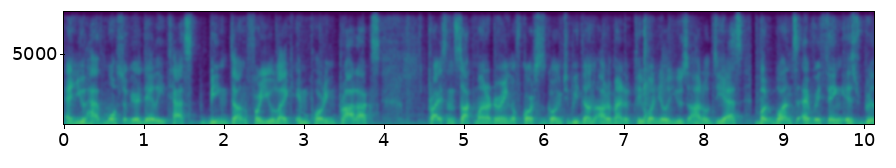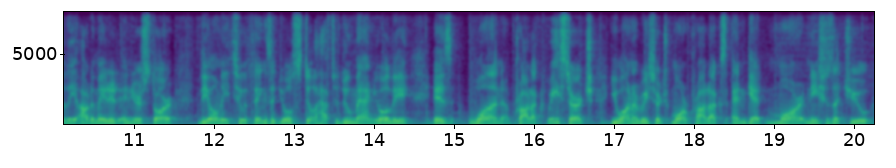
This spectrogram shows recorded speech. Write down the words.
and you have most of your daily tasks being done for you, like importing products, Price and stock monitoring, of course, is going to be done automatically when you'll use AutoDS. But once everything is really automated in your store, the only two things that you'll still have to do manually is one, product research. You want to research more products and get more niches that you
